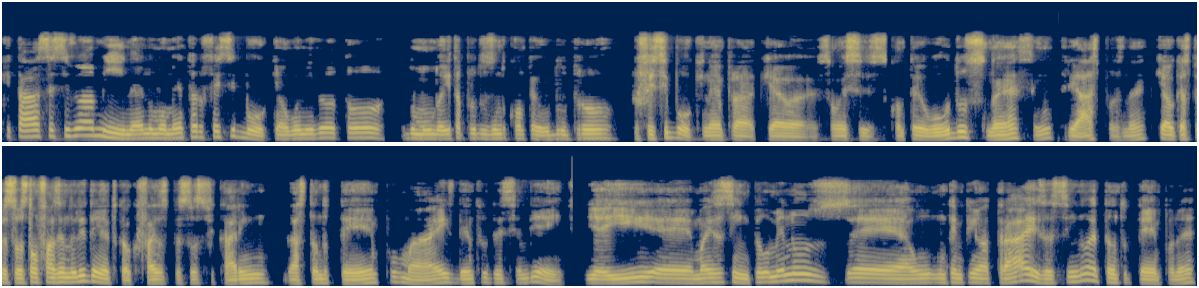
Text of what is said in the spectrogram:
que está acessível a mim, né? No momento era o Facebook. Em algum nível eu tô. Todo mundo aí tá produzindo conteúdo pro, pro Facebook, né? Pra, que é, são esses conteúdos, né? Sim, entre aspas, né? Que é o que as pessoas estão fazendo ali dentro, que é o que faz as pessoas ficarem gastando tempo mais dentro desse ambiente. E aí, é, mas assim, pelo menos é, um, um tempinho atrás, assim, não é tanto tempo, né?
